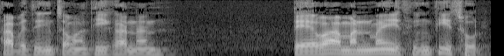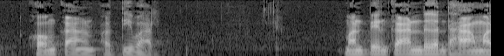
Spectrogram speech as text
ถ้าไปถึงสมาธิขั้นนั้น แต่ว่ามันไม่ถึงที่สุดของการปฏิบัติ มันเป็นการเดินทางมา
